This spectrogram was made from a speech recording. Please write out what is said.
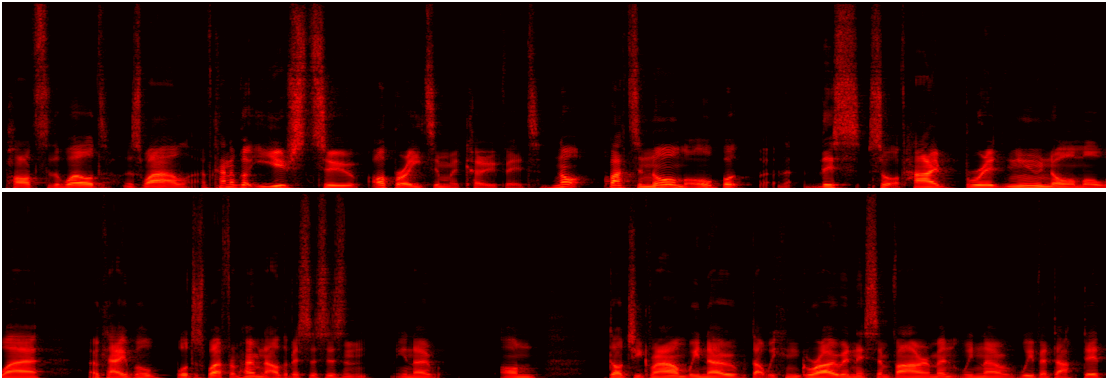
parts of the world as well, I've kind of got used to operating with COVID. Not back to normal, but this sort of hybrid new normal where, okay, well, we'll just work from home now. The business isn't, you know, on dodgy ground. We know that we can grow in this environment. We know we've adapted.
